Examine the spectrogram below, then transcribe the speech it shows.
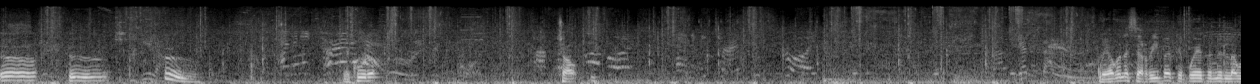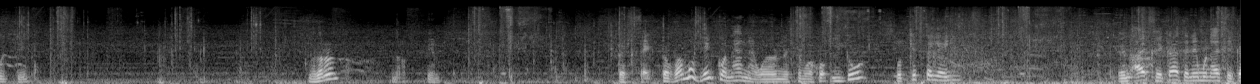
Uh, uh, uh. Me curo. Chao. Cuidado con ese Reaper que puede tener la ulti. ¿Mataron? No, bien. Perfecto. Vamos bien con Ana, weón, en este modo. ¿Y tú? ¿Por qué estás ahí? En AFK, tenemos una AFK.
